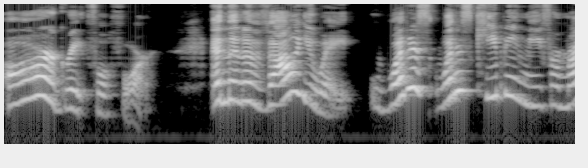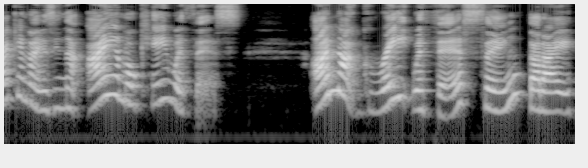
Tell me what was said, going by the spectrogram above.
are grateful for and then evaluate what is what is keeping me from recognizing that I am okay with this. I'm not great with this thing that I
